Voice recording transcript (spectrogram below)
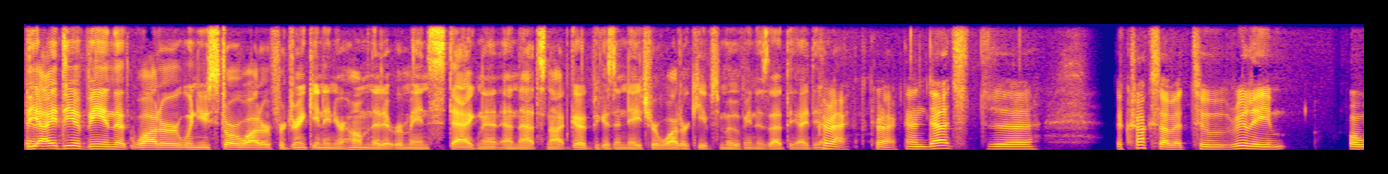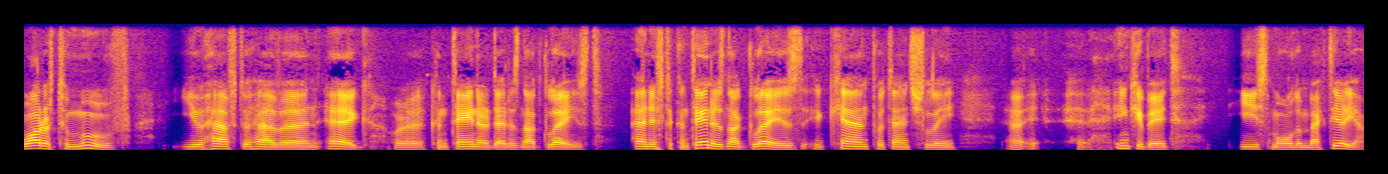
The idea being that water, when you store water for drinking in your home, that it remains stagnant, and that's not good because in nature, water keeps moving. Is that the idea? Correct, correct. And that's the, the crux of it. To really, for water to move, you have to have an egg or a container that is not glazed. And if the container is not glazed, it can potentially uh, incubate yeast, mold, and bacteria,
